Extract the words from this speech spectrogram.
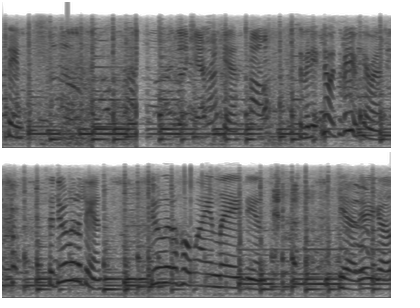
Christine. The camera? Yeah. Oh. It's a video. No, it's a video camera. So do a little dance. Do a little Hawaiian lei dance. Yeah, there you go.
